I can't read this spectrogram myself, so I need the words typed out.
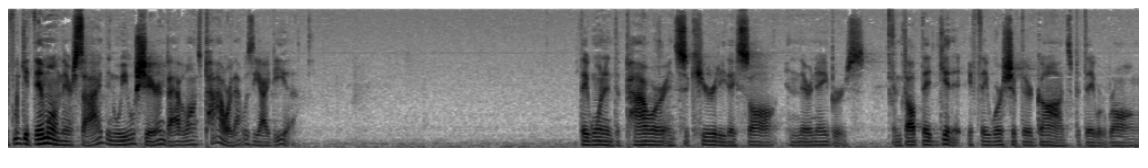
If we get them on their side, then we will share in Babylon's power. That was the idea. They wanted the power and security they saw in their neighbors and thought they'd get it if they worshiped their gods, but they were wrong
